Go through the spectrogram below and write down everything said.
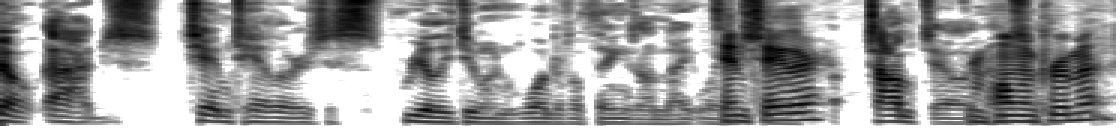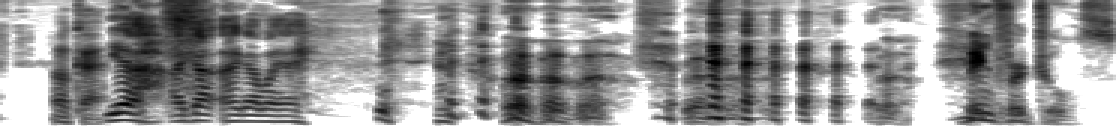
know, uh, just Tim Taylor is just really doing wonderful things on Nightwing. Tim So- Taylor Tom Taylor from I'm Home sorry. Improvement. Okay. Yeah, I got, I got my Binford tools.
